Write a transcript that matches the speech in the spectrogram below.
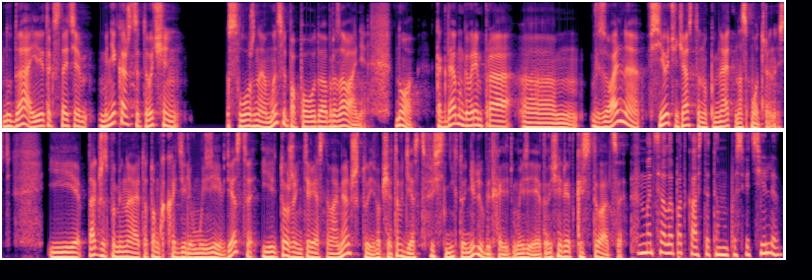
Ну да, и это, кстати, мне кажется, это очень сложная мысль по поводу образования. Но когда мы говорим про э, визуальное, все очень часто напоминают насмотренность. И также вспоминают о том, как ходили в музей в детстве. И тоже интересный момент, что вообще-то в детстве никто не любит ходить в музей. Это очень редкая ситуация. Мы целый подкаст этому посвятили.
